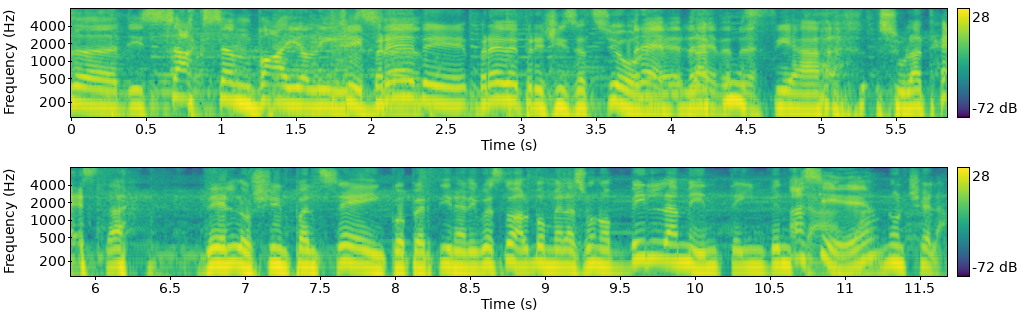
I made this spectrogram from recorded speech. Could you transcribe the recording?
Eh, di Saxon Violins. Sì, breve, breve precisazione. Breve, la breve, cuffia sulla testa dello scimpanzé in copertina di questo album me la sono bellamente inventata. Ah, sì? Non ce l'ha.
